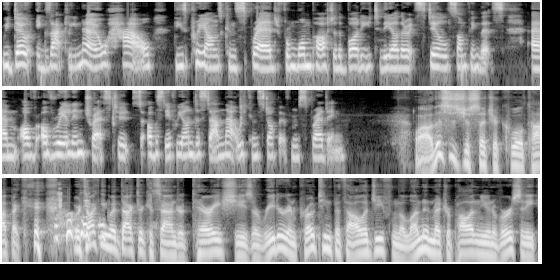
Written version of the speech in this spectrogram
we don't exactly know how these prions can spread from one part of the body to the other. It's still something that's um, of of real interest. To so obviously, if we understand that, we can stop it from spreading. Wow, this is just such a cool topic. We're talking with Dr. Cassandra Terry. She's a reader in protein pathology from the London Metropolitan University,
